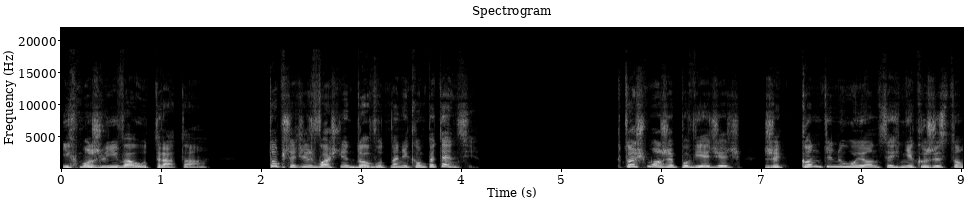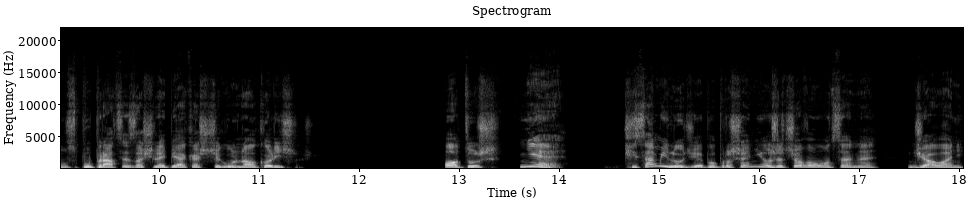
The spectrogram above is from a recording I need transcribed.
ich możliwa utrata, to przecież właśnie dowód na niekompetencję. Ktoś może powiedzieć, że kontynuujących niekorzystną współpracę zaślepia jakaś szczególna okoliczność. Otóż nie. Ci sami ludzie, poproszeni o rzeczową ocenę działań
